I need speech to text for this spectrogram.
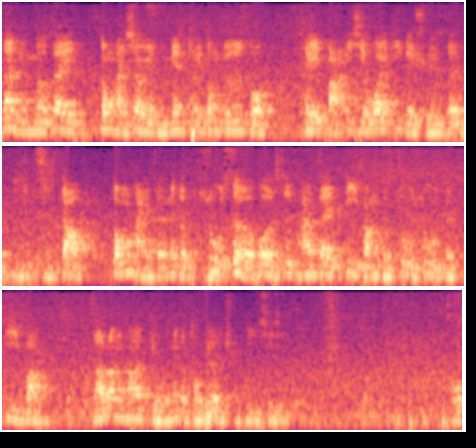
那你有没有在东海校园里面推动，就是说可以把一些外地的学生移籍到？东海的那个宿舍，或者是他在地方的住宿的地方，然后让他有那个投票的权利。谢谢。哦，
